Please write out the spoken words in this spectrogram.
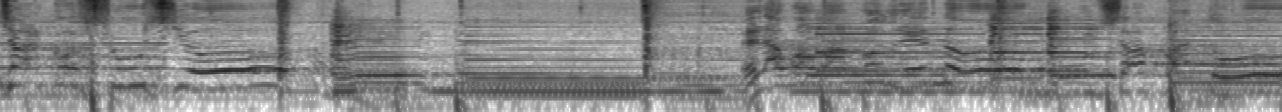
Charco sucio, el agua va pudriendo un zapato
